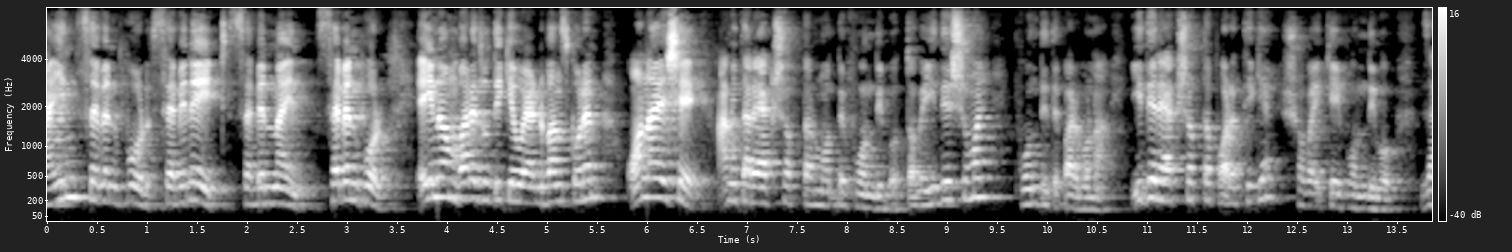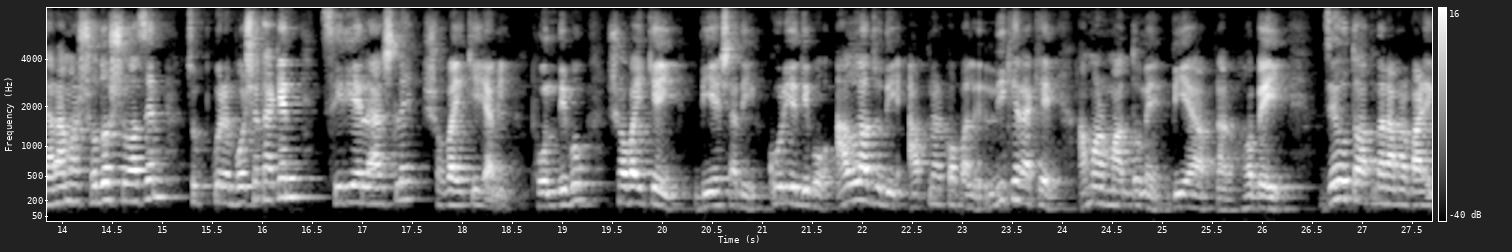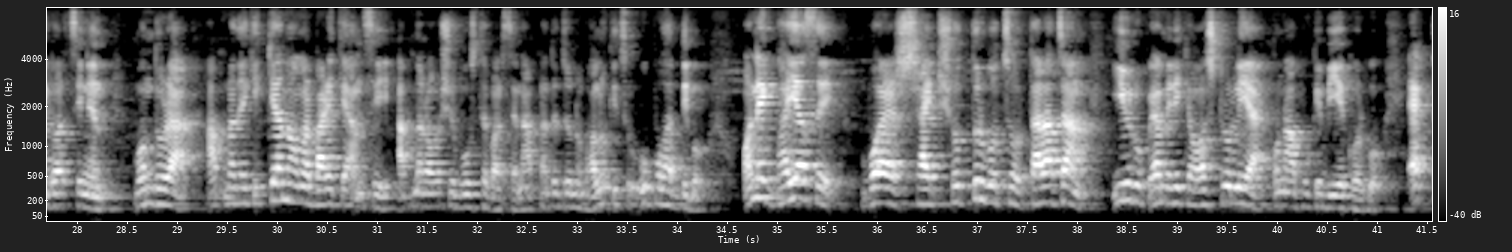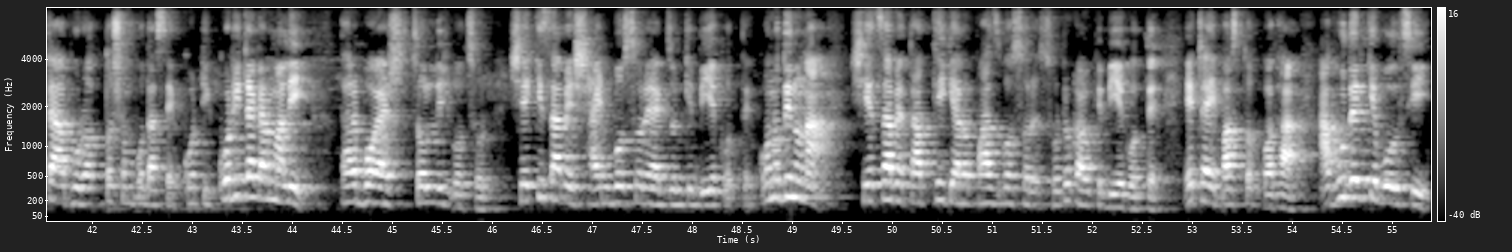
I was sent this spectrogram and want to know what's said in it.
nine seven four seven eight seven nine seven four এই নাম্বারে যদি কেউ অ্যাডভান্স করেন, অনায়াসে আমি তার এক সপ্তাহের মধ্যে ফোন দিব। তবে ঈদের সময় ফোন দিতে পারব না। ঈদের এক সপ্তাহ পরের থেকে সবাইকেই ফোন দিব। যারা আমার সদস্য আছেন, চুপ করে বসে থাকেন সিরিয়ালে আসলে সবাইকেই আমি ফোন দিব। সবাইকেই বিয়ে শাদী করিয়ে দিব। আল্লাহ যদি আপনার কপালে লিখে রাখে, আমার মাধ্যমে বিয়ে আপনার হবেই। যেহেতু আপনারা আমার বাড়ি ঘর চিনেন, বন্ধুরা, আপনাদেরকে কেন আমার বাড়িতে আনছি আপনারা অবশ্যই বুঝতে পারছেন। আপনাদের জন্য ভালো কিছু উপহার দিব। অনেক ভাই আছে, বয়স ষাট, সত্তর বছর, তারা চান ইউরোপ, আমেরিকা, অস্ট্রেলিয়া কোনো আপুকে বিয়ে করব। একটা আপু রক্ত সম্পদ আছে কোটি কোটি টাকার মালিক, তার বয়স চল্লিশ বছর। সে কি চাবে ষাট বছরে একজনকে বিয়ে করতে? কোনোদিনও না। সে চাবে তার থেকে আরও পাঁচ বছরে ছোট কাউকে বিয়ে করতে। এটাই বাস্তব কথা। আপুদেরকে বলছি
